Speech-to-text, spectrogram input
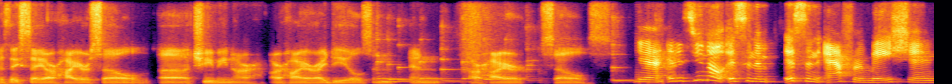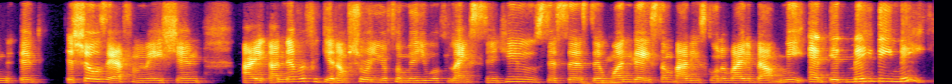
as they say our higher self uh, achieving our our higher ideals and and our higher selves. Yeah and it's you know it's an it's an affirmation. It it shows affirmation I, I never forget, I'm sure you're familiar with Langston Hughes that says that mm-hmm. one day somebody's going to write about me and it may be me.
